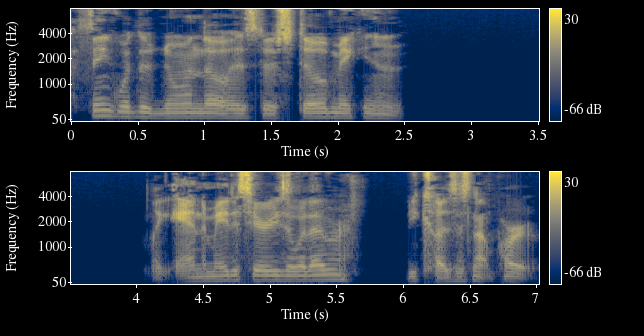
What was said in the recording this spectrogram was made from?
I think what they're doing though is they're still making like animated series or whatever because it's not part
